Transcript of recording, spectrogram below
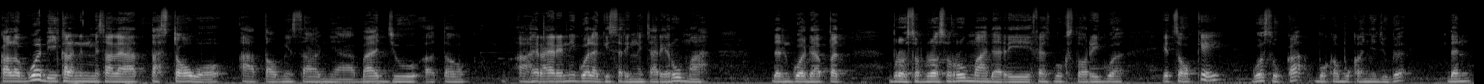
Kalau gue diiklanin misalnya tas cowok atau misalnya baju atau akhir-akhir ini gue lagi sering mencari rumah dan gue dapet brosur-brosur rumah dari Facebook story gue it's okay gue suka buka-bukanya juga. Dan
